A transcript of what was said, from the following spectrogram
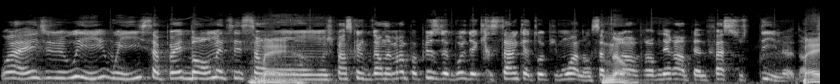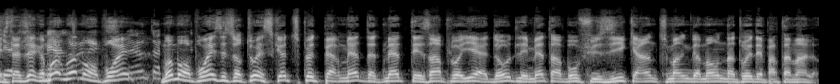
Ouais, oui, oui, ça peut être bon, mais tu sais, ben, je pense que le gouvernement n'a pas plus de boules de cristal que toi puis moi, donc ça peut leur revenir en pleine face aussi. Là. Ben, c'est-à-dire que moi, moi, mon point, moi, mon point, c'est surtout, est-ce que tu peux te permettre de te mettre tes employés à dos, de les mettre en beau fusil quand tu manques de monde dans tous les départements, là?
